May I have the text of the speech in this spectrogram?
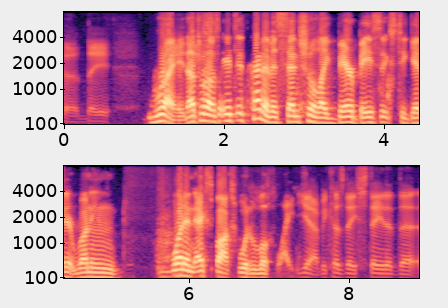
could. They Right. That's what I was it's it's kind of essential like bare basics to get it running what an Xbox would look like. yeah, because they stated that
